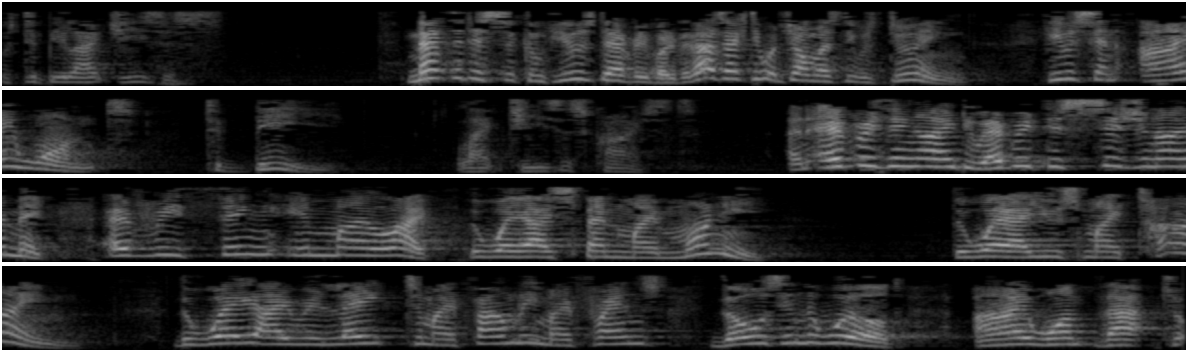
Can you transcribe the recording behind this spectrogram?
was to be like Jesus. Methodists have confused everybody, but that's actually what John Wesley was doing. He was saying, I want to be like Jesus Christ. And everything I do, every decision I make, everything in my life, the way I spend my money, the way I use my time, the way I relate to my family, my friends, those in the world, I want that to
